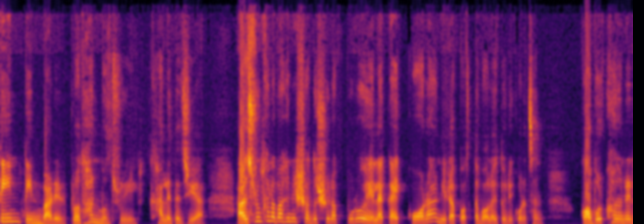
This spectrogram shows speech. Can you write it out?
তিন তিনবারের প্রধানমন্ত্রী খালেদা জিয়া। আইনশৃঙ্খলা বাহিনীর সদস্যরা পুরো এলাকায় কড়া নিরাপত্তা বলয় তৈরি করেছেন। কবর খননের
